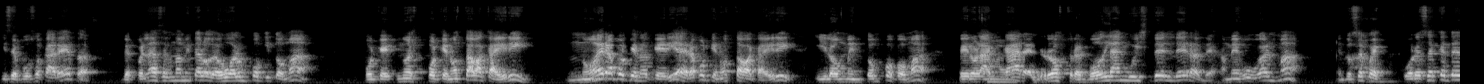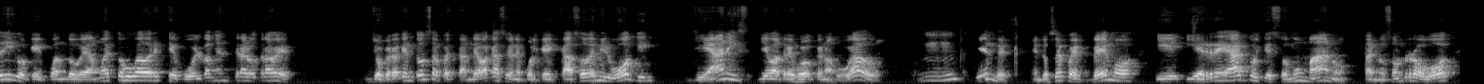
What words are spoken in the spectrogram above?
y se puso careta. Después en la segunda mitad lo dejó jugar un poquito más. Porque no es porque no estaba Kairi. No era porque no quería, era porque no estaba Kairi. Y lo aumentó un poco más pero la cara, el rostro, el body language de él era, déjame jugar más. Entonces, pues, por eso es que te digo que cuando veamos a estos jugadores que vuelvan a entrar otra vez, yo creo que entonces pues están de vacaciones, porque el caso de Milwaukee, Giannis lleva tres juegos que no ha jugado. ¿Entiendes? Entonces, pues vemos, y, es real porque son humanos, o sea, no son robots,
